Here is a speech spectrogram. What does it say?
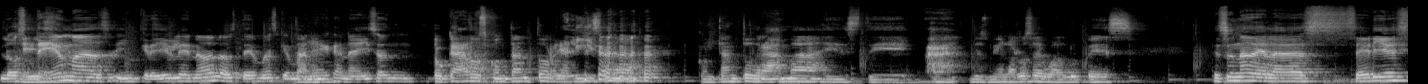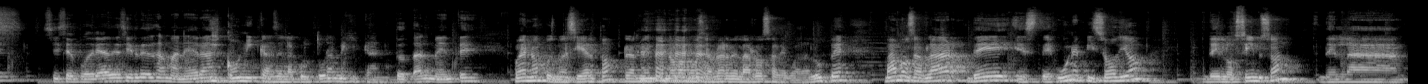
los es- temas, increíble, ¿no? Los temas que manejan ahí son... tocados con tanto realismo, con tanto drama, este, ah, Dios mío, La Rosa de Guadalupe es Es una de las series, si se podría decir de esa manera, icónicas de la cultura mexicana. totalmente. Bueno, pues no es cierto, realmente no vamos a hablar de La Rosa de Guadalupe, vamos a hablar de este, un episodio de Los Simpson, de la,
